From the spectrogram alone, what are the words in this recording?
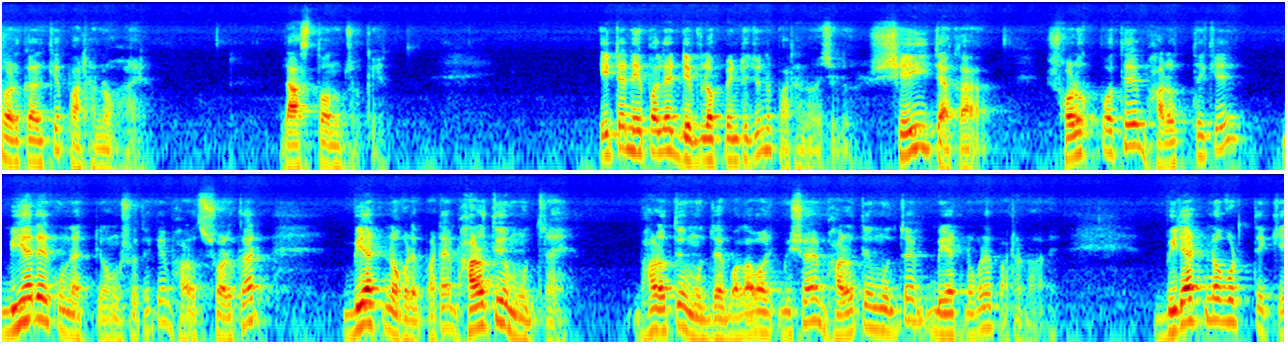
সরকারকে পাঠানো হয় রাজতন্ত্রকে। এটা নেপালের ডেভেলপমেন্টের জন্য পাঠানো হয়েছিল। সেই টাকা সড়কপথে ভারত থেকে, বিহারের কোনো একটি অংশ থেকে ভারত সরকার বিরাটনগরে পাঠায়, ভারতীয় মুদ্রায়। ভারতীয় মুদ্রায় বলা বিষয়ে ভারতীয় মুদ্রায় বিরাটনগরে পাঠানো হয়। বিরাটনগর থেকে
